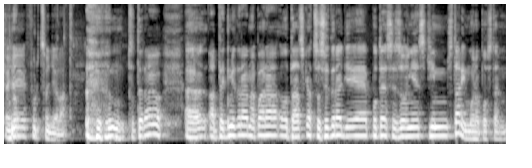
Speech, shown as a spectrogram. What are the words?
Takže no, je furt co dělat. to teda jo. A teď mi teda napadá otázka, co se teda děje po té sezóně s tím starým monopostem?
